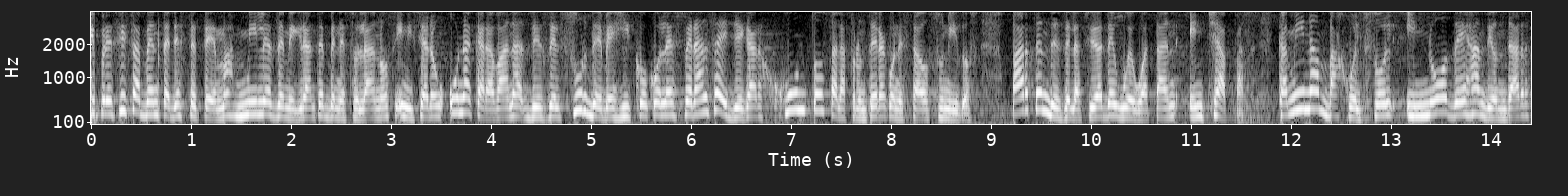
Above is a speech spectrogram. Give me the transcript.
Y precisamente en este tema, miles de migrantes venezolanos iniciaron una caravana desde el sur de México con la esperanza de llegar juntos a la frontera con Estados Unidos. Parten desde la ciudad de Huehuatán, en Chiapas. Caminan bajo el sol y no dejan de ondar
